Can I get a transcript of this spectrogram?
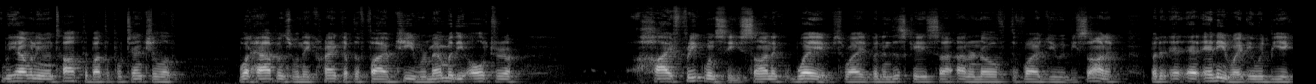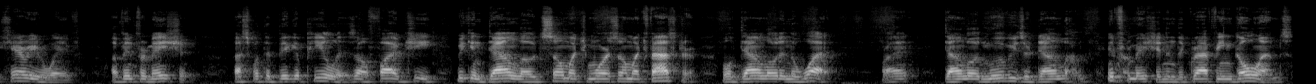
we haven't even talked about the potential of what happens when they crank up the 5G. Remember the ultra high frequency sonic waves, right? But in this case, I, don't know if the 5G would be sonic, but at, any rate, it would be a carrier wave of information. That's what the big appeal is. Oh, 5G, we can download so much more, so much faster. Well, download into what, right? Download movies or download information in the graphene golems,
